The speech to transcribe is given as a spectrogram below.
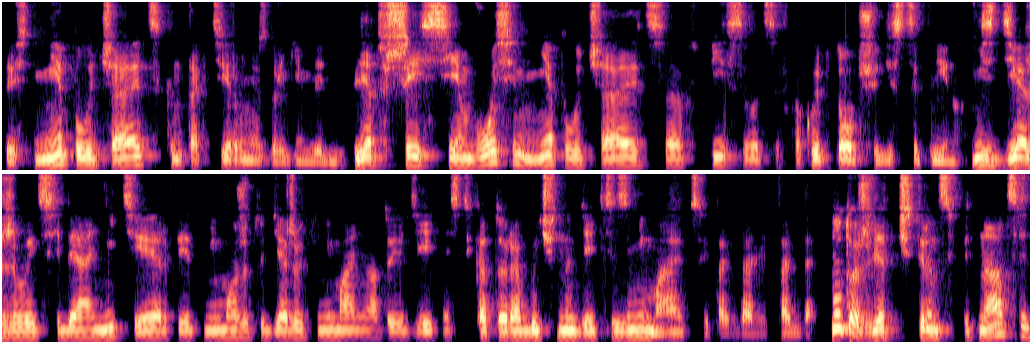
То есть не получается контактирование с другими людьми. Лет в 6, 7, 8 не получается вписываться в какую-то общую дисциплину. Не сдерживает себя, не терпит, не может удерживать внимание на той деятельности, которой обычно дети занимаются и так далее, и так далее. Ну, тоже лет 14-15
